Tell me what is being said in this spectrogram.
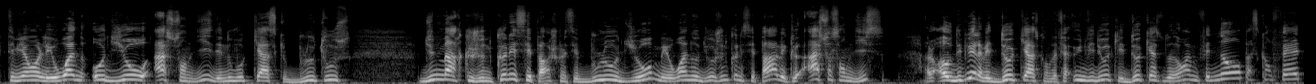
c'était bien les One Audio A70, des nouveaux casques Bluetooth d'une marque que je ne connaissais pas. Je connaissais Blue Audio, mais One Audio, je ne connaissais pas, avec le A70. Alors au début, elle avait deux casques. On devait faire une vidéo avec les deux casques dedans. Elle me fait non, parce qu'en fait,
